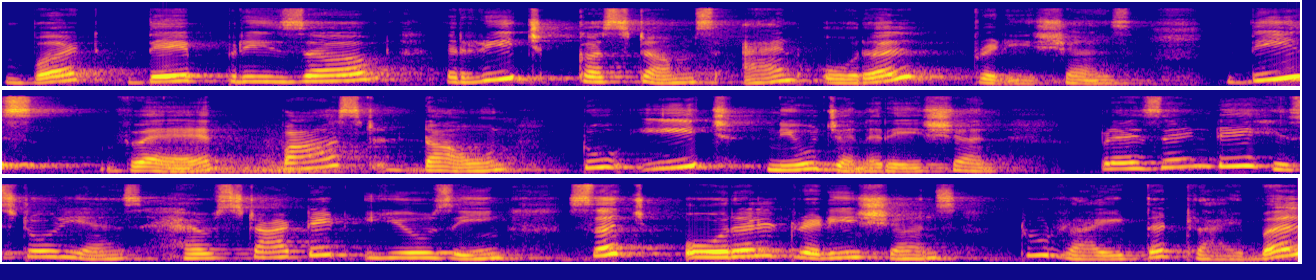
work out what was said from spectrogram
but they preserved rich customs and oral traditions. These were passed down to each new generation. Present day historians have started using such oral traditions to write the tribal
